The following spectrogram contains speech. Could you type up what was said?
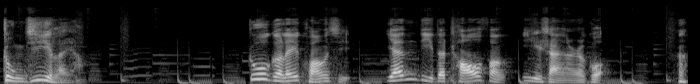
中计了呀！”诸葛雷狂喜，眼底的嘲讽一闪而过。哼，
